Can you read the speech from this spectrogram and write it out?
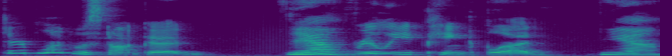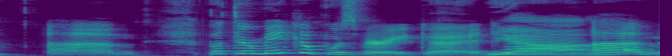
their blood was not good. They Yeah. really pink blood. Yeah. Um but their makeup was very good. Yeah. Um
